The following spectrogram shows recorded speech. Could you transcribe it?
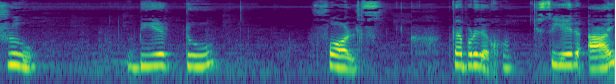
ট্রু বিয়ের টু ফলস তারপরে দেখো সি এর I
